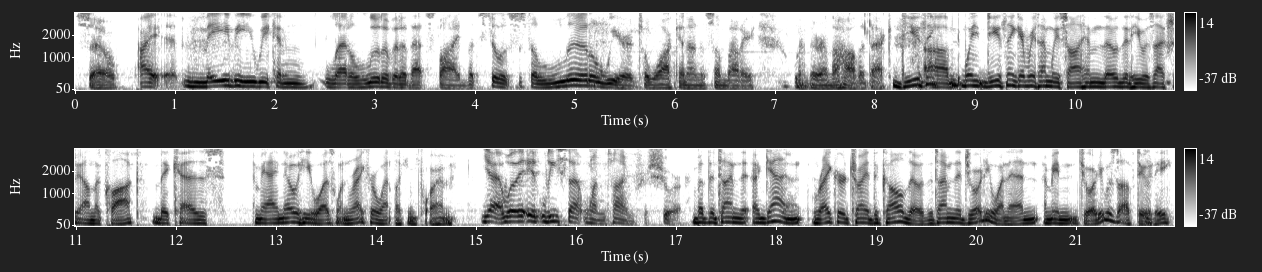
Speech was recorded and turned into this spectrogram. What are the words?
So I maybe we can let a little bit of that slide, but still, it's just a little weird to walk in on somebody when they're on the holodeck. Do you think? Um, wait, do you think every time we saw him though that he was actually on the clock? Because I mean, I know he was when Riker went looking for him. Yeah, well, at least that one time for sure. But the time that again yeah. Riker tried to call though, the time that Geordi went in, I mean, Geordi was off duty.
